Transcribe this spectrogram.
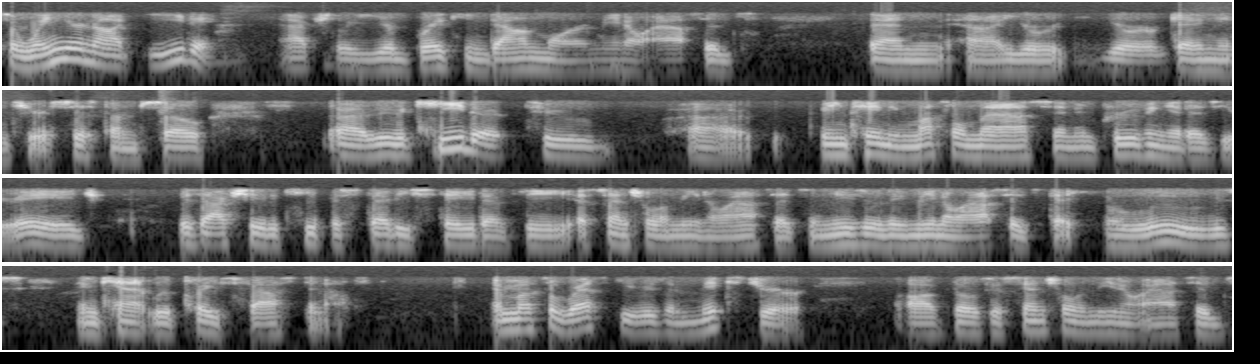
So when you're not eating, actually, you're breaking down more amino acids than uh, you're, you're getting into your system. So uh, the key to, to uh, maintaining muscle mass and improving it as you age is actually to keep a steady state of the essential amino acids. And these are the amino acids that you lose and can't replace fast enough. And muscle rescue is a mixture of those essential amino acids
